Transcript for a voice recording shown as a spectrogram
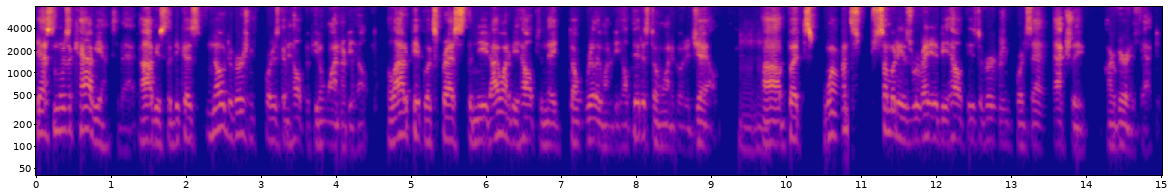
Yes, and there's a caveat to that, obviously, because no diversion court is going to help if you don't want to be helped. A lot of people express the need, I want to be helped, and they don't really want to be helped. They just don't want to go to jail. Mm-hmm. Uh, but once somebody is ready to be helped, these diversion courts actually are very effective.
